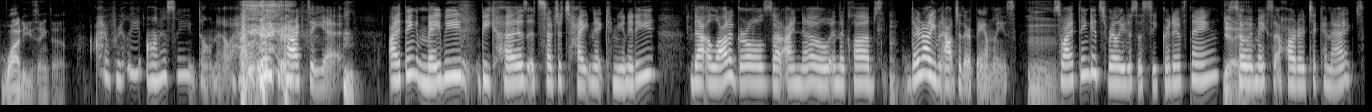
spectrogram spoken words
Why do you think that? I really honestly don't know. I haven't really cracked it yet. I think maybe because it's such a tight knit community that a lot of girls that I know in the clubs, they're not even out to their families. So I think it's really just a secretive thing. Yeah, so yeah. it makes it harder to connect.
